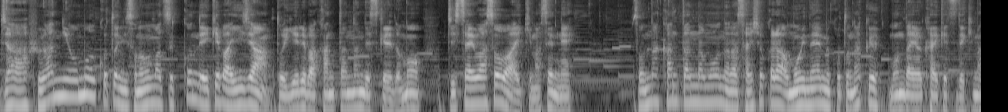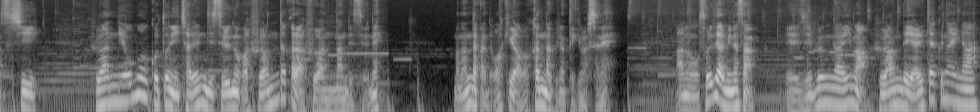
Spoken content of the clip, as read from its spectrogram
じゃあ不安に思うことにそのまま突っ込んでいけばいいじゃんと言えれば簡単なんですけれども実際はそうはいきませんね。そんな簡単なものなら最初から思い悩むことなく問題を解決できますし不安に思うことにチャレンジするのが不安だから不安なんですよね、まあ、なんだかで訳が分かんなくなってきましたね。あのそれでは皆さん、えー、自分が今不安でやりたくないな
